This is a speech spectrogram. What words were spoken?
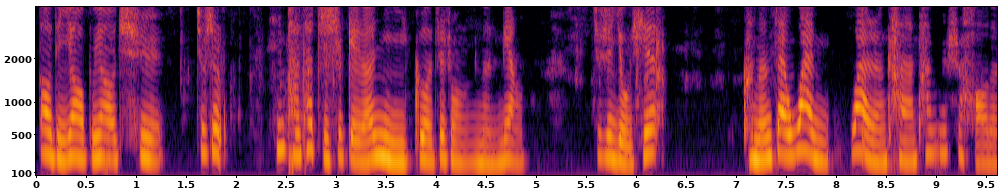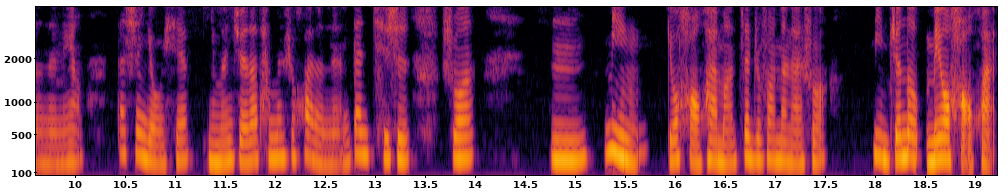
到底要不要去，就是星盘它只是给了你一个这种能量，就是有些可能在外外人看来他们是好的能量。但是有些你们觉得他们是坏的能量，但其实说，嗯，命有好坏吗？在这方面来说，命真的没有好坏，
